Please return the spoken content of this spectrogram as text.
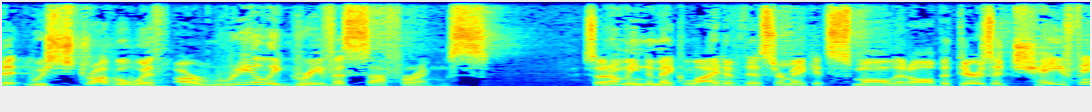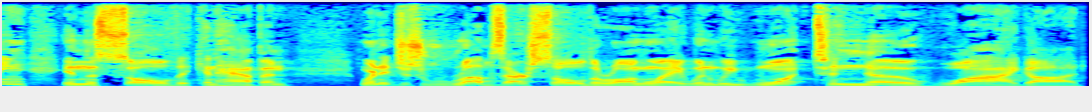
that we struggle with are really grievous sufferings. So I don't mean to make light of this or make it small at all, but there is a chafing in the soul that can happen when it just rubs our soul the wrong way, when we want to know why God,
